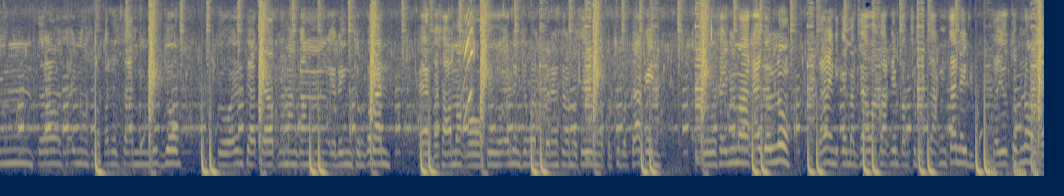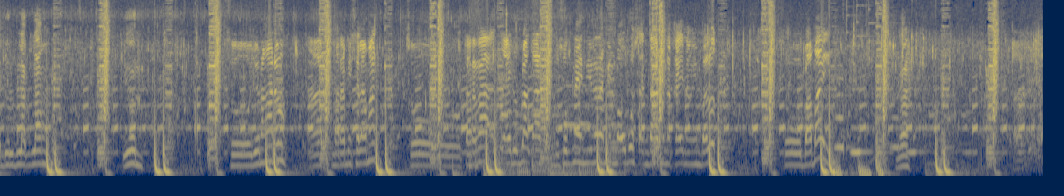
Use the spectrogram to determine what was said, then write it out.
Maraming salamat sa inyo sa panood sa aming video. So ayun, tiyat-tiyat naman kang Iring Sungkaban. Kaya kasama ko. So Iring Sungkaban, maraming salamat sa iyo mga pagsupport sa akin. So sa inyo mga ka-idol no, sana hindi kayo magsawa sa akin pagsupport sa aking channel. Sa YouTube no, idol vlog lang. Yun. So, yun ang ano. At maraming salamat. So, tara na, Idol Vlog. At busog na, hindi na namin maubos. Ang dami na kain ng balot. So, bye-bye. Yeah. Ah,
